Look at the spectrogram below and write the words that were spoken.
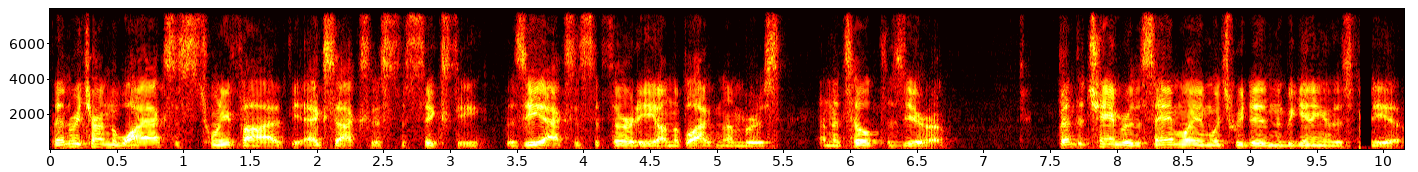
Then return the y-axis to 25, the x-axis to 60, the z-axis to 30 on the black numbers, and the tilt to 0. Bend the chamber the same way in which we did in the beginning of this video.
